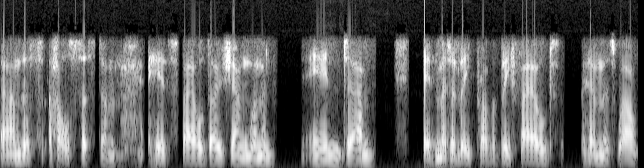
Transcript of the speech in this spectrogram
um, this whole system has failed those young women and um, admittedly probably failed him as well.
